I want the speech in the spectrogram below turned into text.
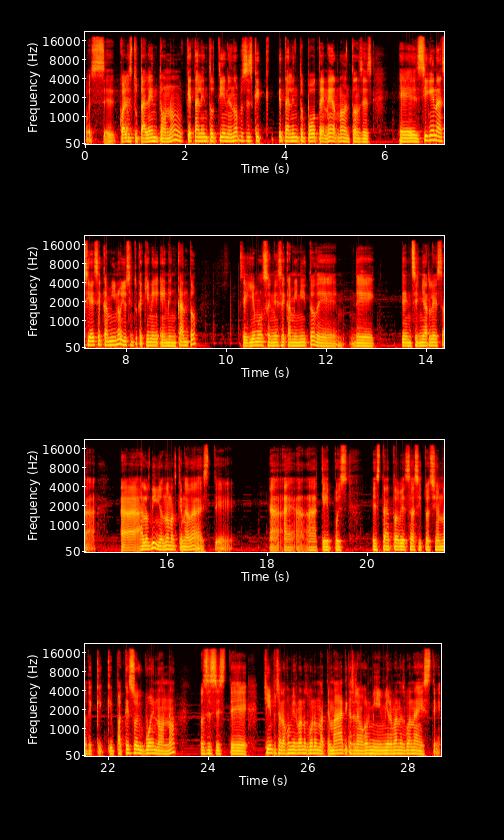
Pues, eh, ¿cuál es tu talento, no? ¿Qué talento tienes, no? Pues es que, ¿qué talento puedo tener, no? Entonces, siguen hacia ese camino. Yo siento que aquí en, Encanto seguimos en ese caminito de, de, enseñarles a, a, a, los niños, ¿no? Más que nada, este, a, que pues está todavía esa situación, ¿no? De que, para qué soy bueno, ¿no? Entonces, este, sí, pues a lo mejor mi hermano es bueno en matemáticas, a lo mejor mi, mi hermana es buena, este,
